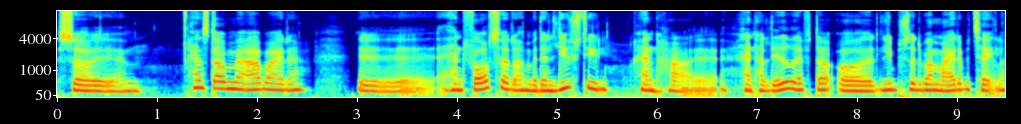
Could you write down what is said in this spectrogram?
Så øh, han stopper med at arbejde. Øh, han fortsætter med den livsstil, han har, øh, han har levet efter, og lige pludselig er det bare mig, der betaler.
